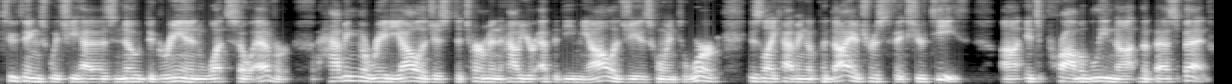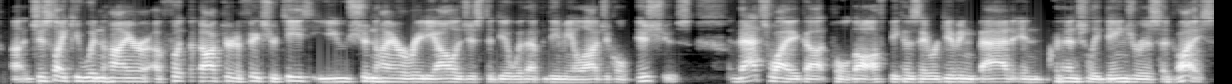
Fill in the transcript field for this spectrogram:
two things which he has no degree in whatsoever. Having a radiologist determine how your epidemiology is going to work is like having a podiatrist fix your teeth uh, it's probably not the best bet. Uh, just like you wouldn't hire a foot doctor to fix your teeth, you shouldn't hire a radiologist to deal with epidemiological issues. That's why it got pulled off because they were giving bad and potentially dangerous advice.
